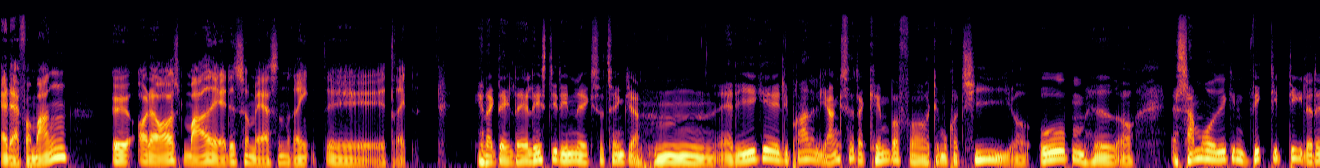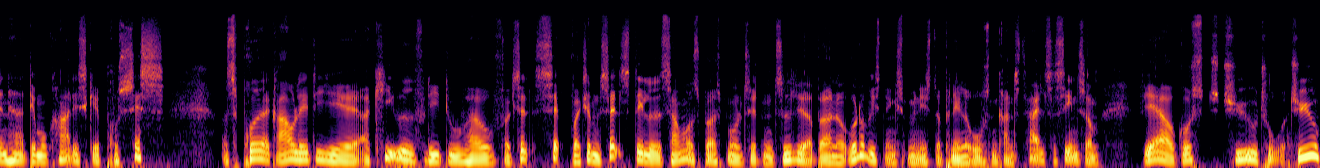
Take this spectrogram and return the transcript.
at der er for mange, øh, og der er også meget af det, som er sådan rent øh, drill. Henrik Dahl, da jeg læste dit indlæg, så tænkte jeg, hmm, er det ikke Liberal Alliance, der kæmper for demokrati og åbenhed, og er samrådet ikke en vigtig del af den her demokratiske proces? Og så prøvede jeg at grave lidt i øh, arkivet, fordi du har jo for eksempel, for eksempel selv stillet samrådsspørgsmål til den tidligere børne- og undervisningsminister Pernille rosenkrantz teil så sent som 4. august 2022.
